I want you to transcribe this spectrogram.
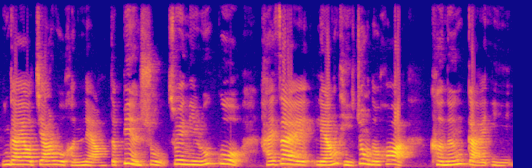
应该要加入衡量的变数，所以你如果还在量体重的话。可能改以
